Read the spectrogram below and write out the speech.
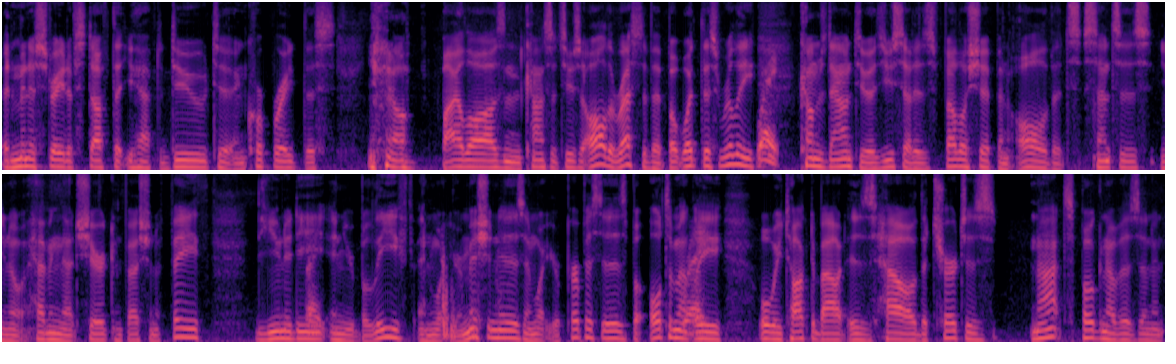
administrative stuff that you have to do to incorporate this, you know, bylaws and constitution, all the rest of it. But what this really Right. comes down to, as you said, is fellowship in all of its senses. You know, having that shared confession of faith, the unity Right. in your belief and what your mission is and what your purpose is. But ultimately, what we talked about is how the church is not spoken of as an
